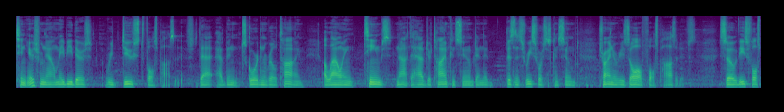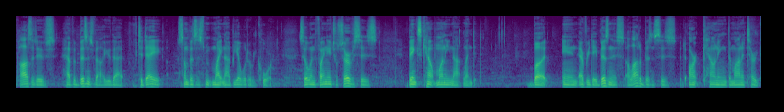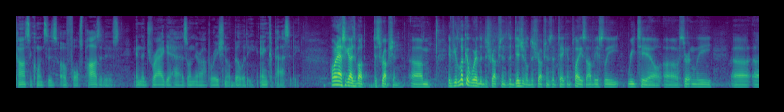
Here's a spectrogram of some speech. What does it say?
10 years from now, maybe there's reduced false positives that have been scored in real time, allowing teams not to have their time consumed and their business resources consumed trying to resolve false positives. So these false positives have a business value that today some business might not be able to record. So in financial services, banks count money, not lend it. But in everyday business, a lot of businesses aren't counting the monetary consequences of false positives and the drag it has on their operational ability and capacity. I want to ask you guys about disruption. Um, if you look at where the disruptions, the digital disruptions have taken place, obviously retail, uh, certainly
